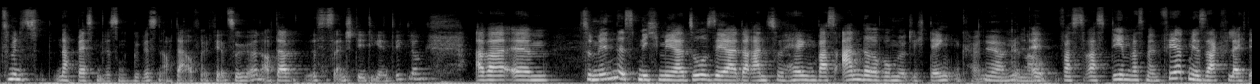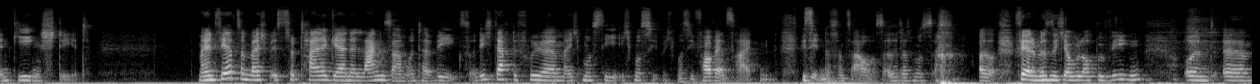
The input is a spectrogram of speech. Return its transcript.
zumindest nach bestem Wissen und Gewissen auch da auf mein Pferd zu hören. Auch da ist es eine stetige Entwicklung. Aber ähm, zumindest nicht mehr so sehr daran zu hängen, was andere womöglich denken können. Ja, genau. Äh, was, was dem, was mein Pferd mir sagt, vielleicht entgegensteht. Mein Pferd zum Beispiel ist total gerne langsam unterwegs. Und ich dachte früher immer, ich muss sie, ich muss sie, ich muss sie vorwärts reiten. Wie sieht denn das sonst aus? Also das muss, also Pferde müssen sich ja wohl auch bewegen. Und äh,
